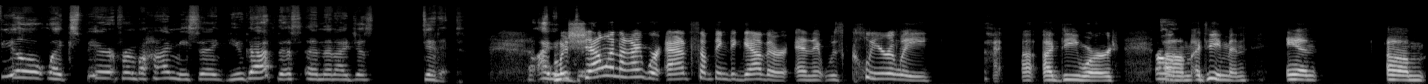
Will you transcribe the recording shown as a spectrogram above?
feel like spirit from behind me saying, "You got this," and then I just did it. Well, I didn't do it. Michelle and I were at something together, and it was clearly a, a D word, Oh, um, a demon. And um,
